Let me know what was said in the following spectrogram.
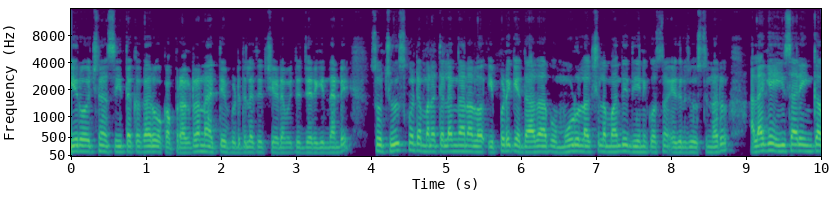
ఈ రోజున సీతక్క గారు ఒక ప్రకటన అయితే విడుదల చేయడం అయితే జరిగిందండి. సో చూసుకుంటే మన తెలంగాణలో ఇప్పటికే దాదాపు మూడు లక్షల మంది దీనికోసం ఎదురు చూస్తున్నారు. అలాగే ఈసారి ఇంకా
